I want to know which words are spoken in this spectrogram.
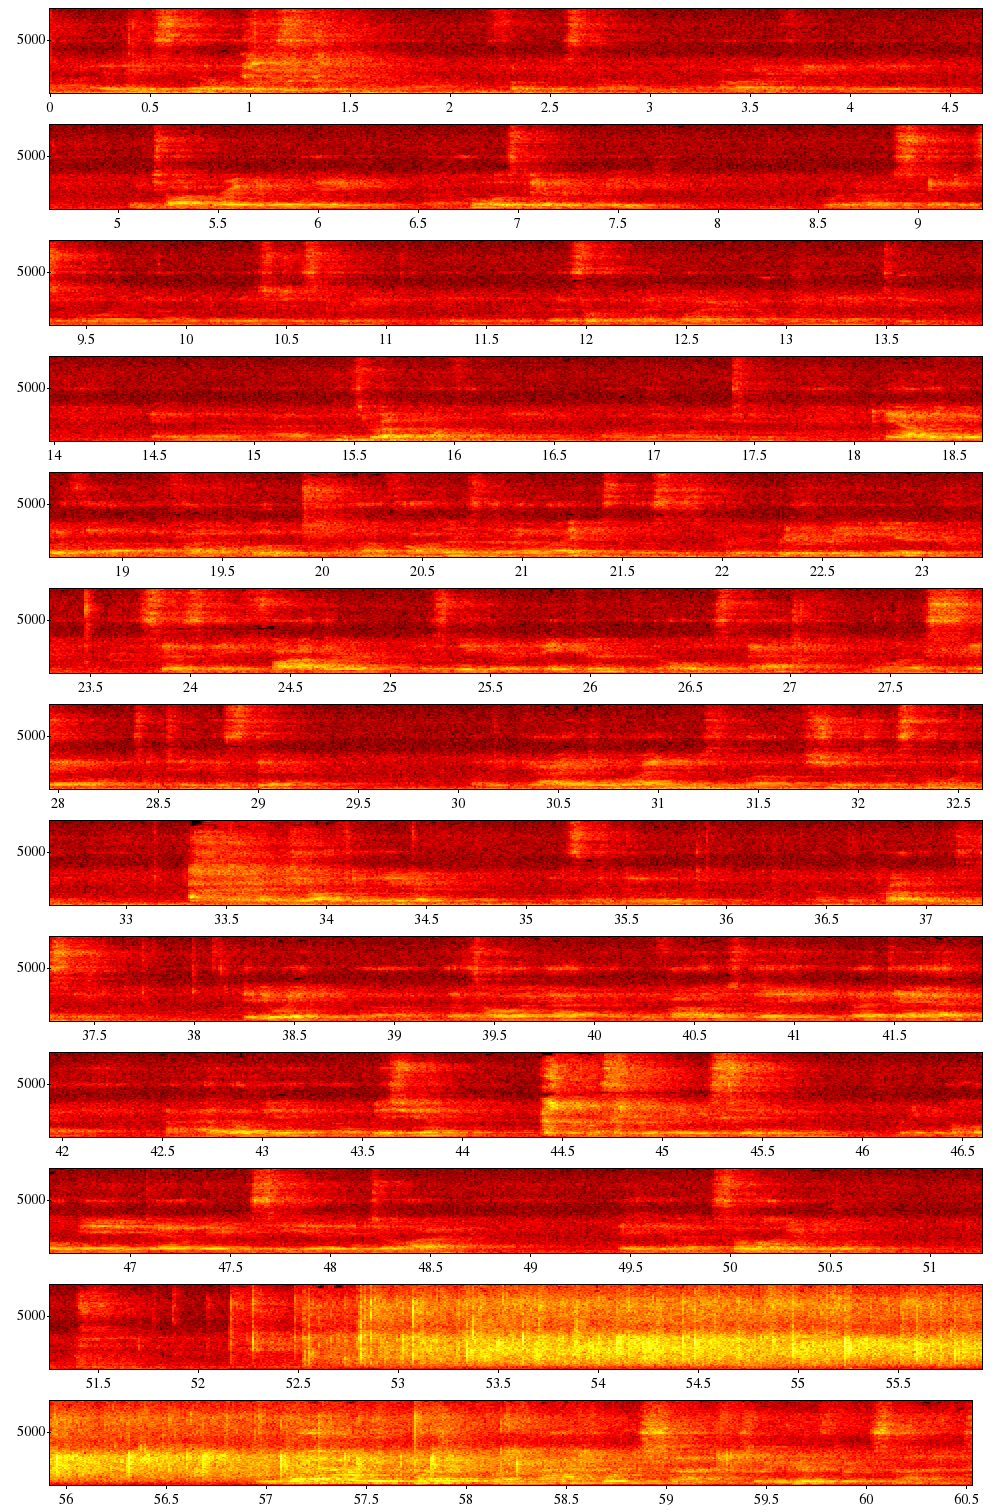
Uh, and he still is focused on, on our family, we talk regularly, uh, almost every week when our schedules line up, and that's just great. And uh, that's something I admire about my dad too. And uh, it's rubbing off on me on that way too. Hey, I'll leave you with a, a final quote about fathers that I liked. This is pre- pretty neat here. It says, A father is neither an anchor to hold us back, nor a sail to take us there, but a guiding light whose love shows us the way. I don't have the author there. It's unknown, uh, but probably was a sailor. Anyway, uh, that's all I got. Happy Father's Day, uh, Dad. I love you. I miss you. I'll see you very soon. Bringing the whole gang down there to see you in July. Hey, uh, so long, everyone. Well, we've heard from my three sons, or your three sons,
